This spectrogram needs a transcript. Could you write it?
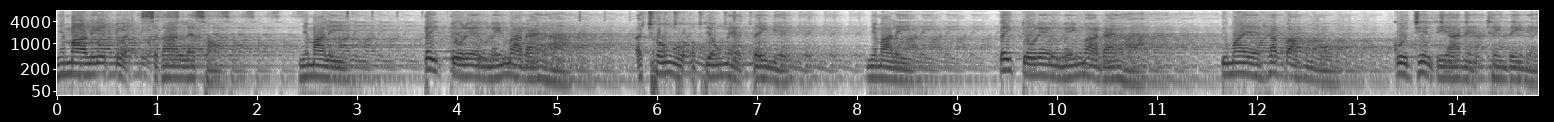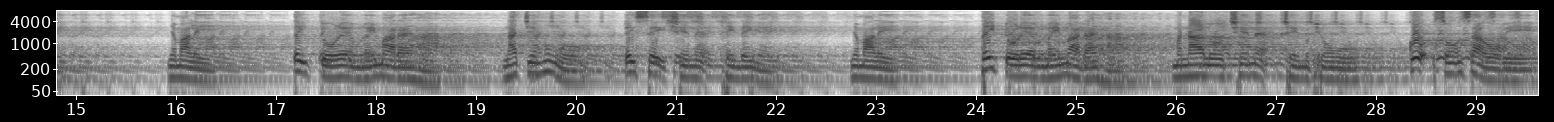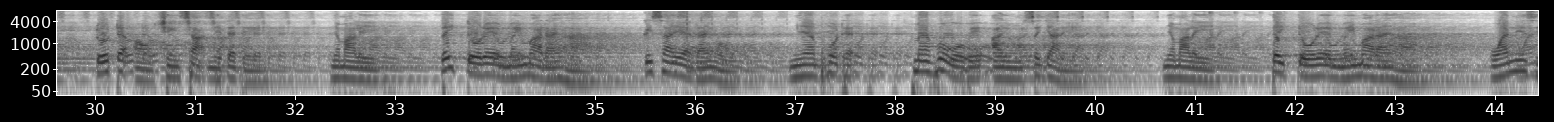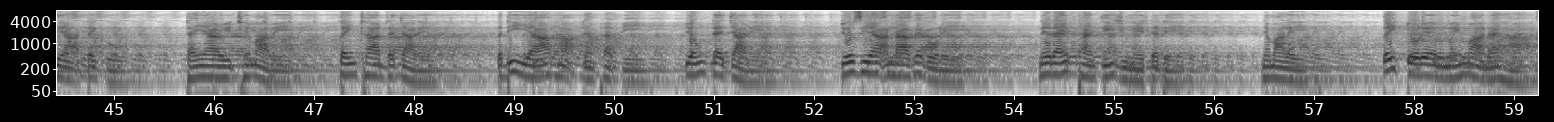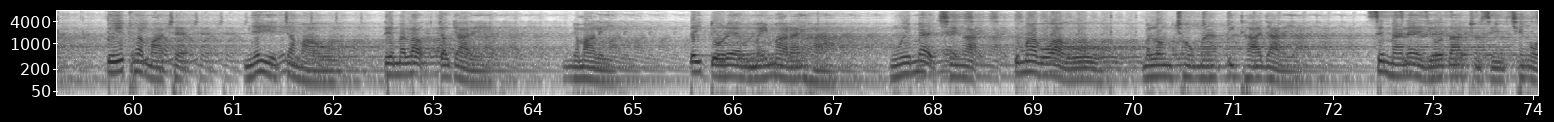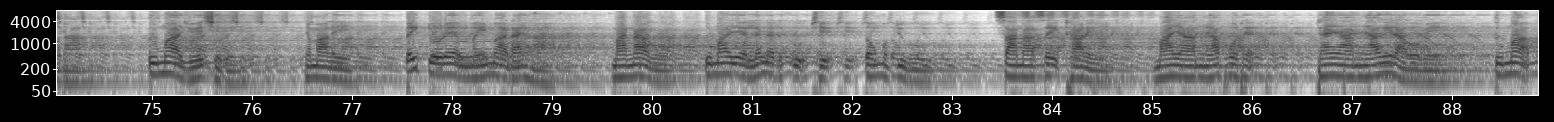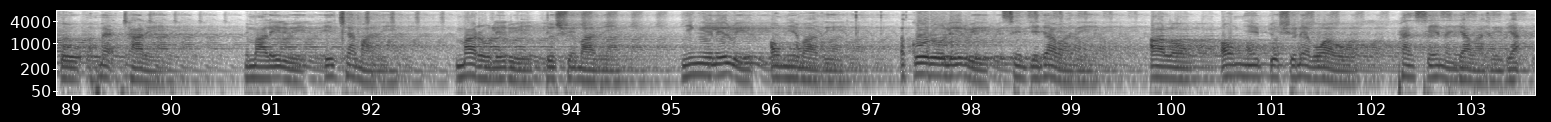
ညီမလေးအတွက်စကားလက်ဆောင်ညီမလေးတိတ်တိုတဲ့မိန်းမတိုင်းဟာအချုံးကိုအပြုံးနဲ့သိမ့်တယ်ညီမလေးတိတ်တိုတဲ့မိန်းမတိုင်းဟာသူမရဲ့လှပမှုကိုကိုကျင့်တရားနဲ့ထိမ့်သိမ့်တယ်ညီမလေးတိတ်တိုတဲ့မိန်းမတိုင်းဟာနာကျင်မှုကိုတိတ်ဆိတ်ရှင်းနဲ့ထိမ့်သိမ့်တယ်ညီမလေးတိတ်တိုတဲ့မိန်းမတိုင်းဟာမနာလိုချင်းနဲ့ချိန်မဖြုံဘူးကို့အစွန်းအစကိုပဲ တိုးတက်အောင်ချိန်ဆနေတတ်တယ်ညီမလေးတိတ်တိုတဲ့မိန်းမတိုင်းဟာကိစ္စရဲ့အတိုင်းကိုမြန်ဖို့တဲ့မှန်ဖို့ကိုပဲအာယုံစိတ်ကြတယ်ညီမလေးတိတ်တိုတဲ့မိန်းမတိုင်းဟာဝမ်းနည်းစရာအတိတ်ကိုဒဏ်ရာရီထင်းမှာပဲတိမ့်ထားတတ်ကြတယ်တတိယာမှပြန်ဖက်ပြီးပြုံးတက်ကြတယ်ကျိုးစရာအနာဂတ်ကိုလေနေတိုင်းဖန်တီးယူနေတတ်တယ်ညီမလေးတိတ်တိုတဲ့မိန်းမတိုင်းဟာ သွေးထွက်မှာထက်မျက်ရည်ကျမှာကိုတင်မလောက်ကြောက်ကြတယ်ညီမလေးတိတ်တိုတဲ့မိန်းမတိုင်းဟာငွေမဲ့ချင်းကသူမဘဝကိုမလုံခြုံမှန်းတိထားကြတယ်စစ်မှန်တဲ့ယောသားဖြူစင်ချင်းကိုသာသူမရွေးချယ်တယ်ညီမလေးတိတ်တိုတဲ့မိန်းမတိုင်းဟာမာနကိုသူမရဲ့လက်နက်တစ်ခုအဖြစ်သုံးမပြုဘူးစာနာစိတ်ထားတယ်မာယာများဖို့တဲ့ဒဏ်ရာများခဲ့တာကိုပဲ သူမပိုအမှတ်ထားတယ်ညီမလေးတွေအေးချမ်းပါစေအမတို့လေးတွေပျော်ရွှင်ပါစေညီငယ်လေးတွေအောင်မြင်ပါစေအကိုတို့လေးတွေအဆင်ပြေကြပါစေအားလုံးအောင်မြင်ပျော်ရွှင်တဲ့ဘဝကိုဖန်ဆင်းနိုင်ကြပါစေဗျ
